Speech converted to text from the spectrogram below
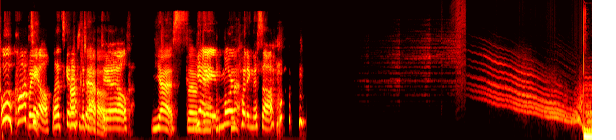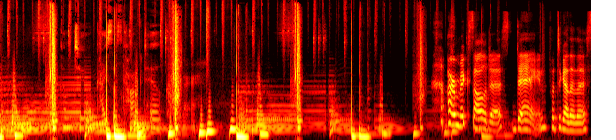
Oh, cocktail! Let's get into the cocktail. cocktail. yes. So Yay! Dane- More putting this up. Welcome to Kaisa's Cocktail Corner. our mixologist Dane put together this,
